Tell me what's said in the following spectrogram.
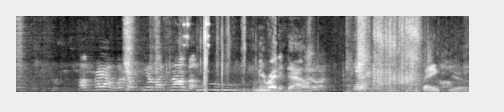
some kid. My friend, what's up here about number? Let me write it down. Thank you.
